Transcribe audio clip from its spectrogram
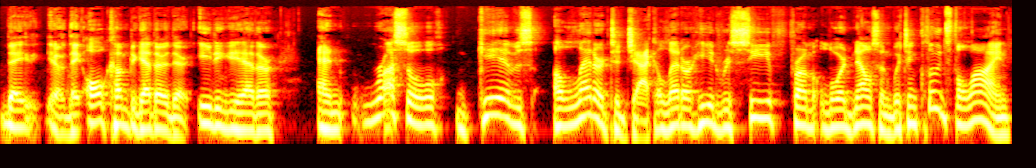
they you know they all come together. They're eating together, and Russell gives a letter to Jack, a letter he had received from Lord Nelson, which includes the line.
